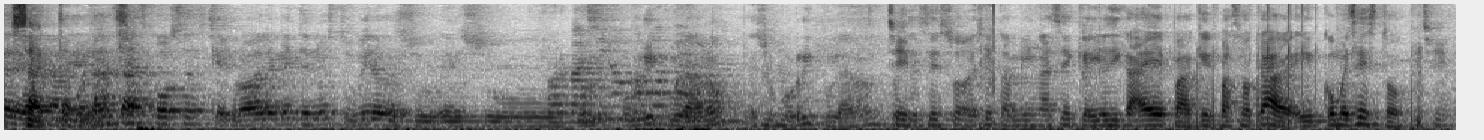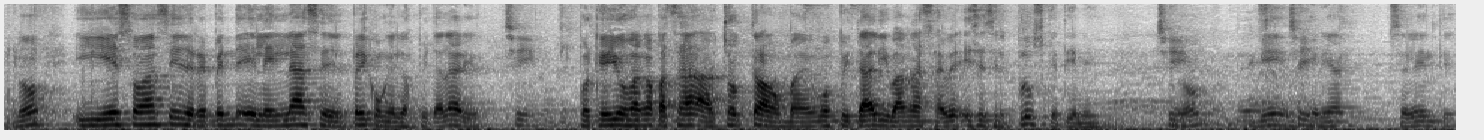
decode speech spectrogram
exacto. de tantas cosas que probablemente no estuvieron en su, en su currícula. ¿no? En su currícula, ¿no? Sí. Entonces eso, eso también hace que ellos digan, epa, ¿qué pasó acá? ¿Y ¿Cómo es esto? Sí. ¿No? Y eso hace de repente el enlace del pre con el hospitalario. Sí, Porque ellos van a pasar a shock trauma en un hospital y van a saber, ese es el plus que tienen. Sí. ¿no? Bien, Sí. genial, excelente.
